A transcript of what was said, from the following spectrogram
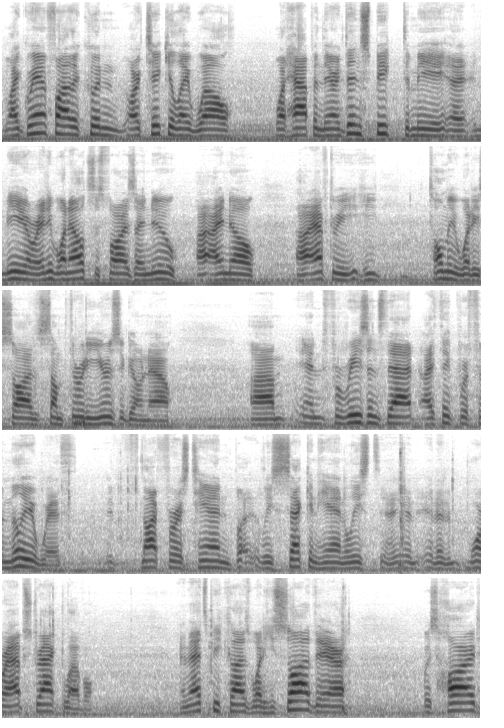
My grandfather couldn't articulate well what happened there and didn't speak to me, uh, me or anyone else as far as I knew. I, I know uh, after he, he, told me what he saw some 30 years ago now. Um, and for reasons that I think we're familiar with, if not firsthand, but at least secondhand, at least in a more abstract level. And that's because what he saw there was hard,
